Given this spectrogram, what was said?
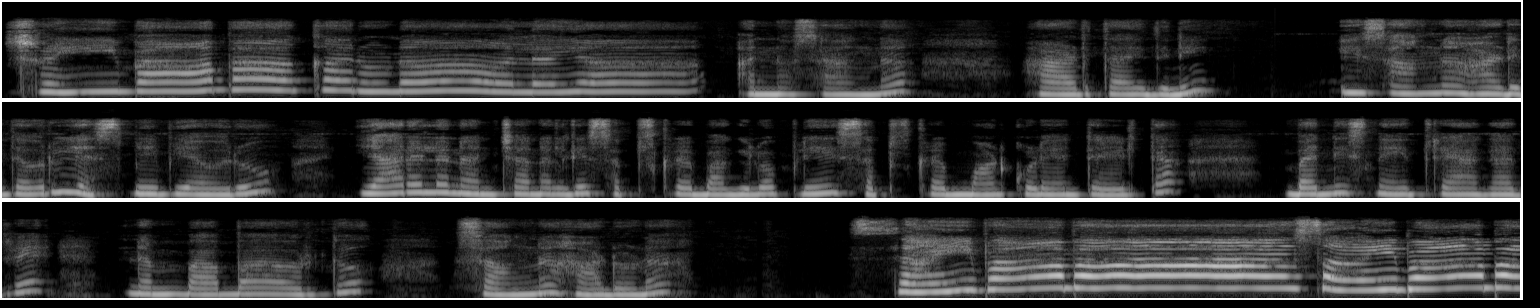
ಶ್ರೀ ಬಾಬಾ ಕರುಣಾಲಯ ಅನ್ನೋ ಸಾಂಗ್ನ ಹಾಡ್ತಾ ಇದ್ದೀನಿ. ಈ ಸಾಂಗ್ನ ಹಾಡಿದವರು ಎಸ್ ಬಿ ಬಿ ಅವರು ಯಾರೆಲ್ಲ ನನ್ನ ಚಾನಲ್ಗೆ ಸಬ್ಸ್ಕ್ರೈಬ್ ಆಗಿಲ್ವೋ ಪ್ಲೀಸ್ ಸಬ್ಸ್ಕ್ರೈಬ್ ಮಾಡ್ಕೊಳ್ಳಿ ಅಂತ ಹೇಳ್ತಾ ಬನ್ನಿ ಸ್ನೇಹಿತರೆ, ಹಾಗಾದರೆ ನಮ್ಮ ಬಾಬಾ ಅವ್ರದ್ದು ಸಾಂಗ್ನ ಹಾಡೋಣ. ಸಾಯಿ ಬಾಬಾ ಸಾಯಿ ಬಾಬಾ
